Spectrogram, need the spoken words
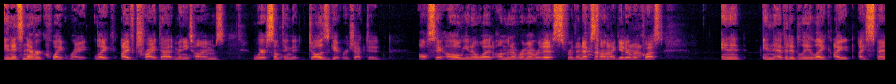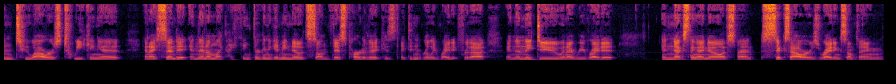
and it's never quite right. Like I've tried that many times where something that does get rejected, I'll say, "Oh, you know what? I'm going to remember this for the next time I get a yeah. request." And it inevitably like I I spend 2 hours tweaking it and I send it and then I'm like, "I think they're going to give me notes on this part of it cuz I didn't really write it for that." And then they do and I rewrite it. And next thing I know, I've spent 6 hours writing something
